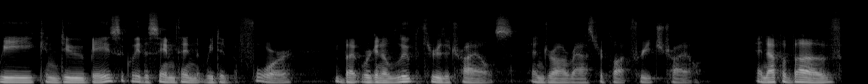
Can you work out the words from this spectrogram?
we can do basically the same thing that we did before, but we're going to loop through the trials and draw a raster plot for each trial. And up above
